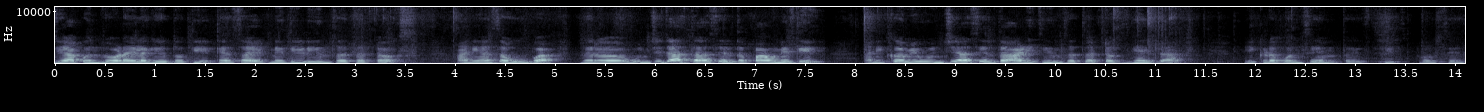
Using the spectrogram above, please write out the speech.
जी आपण जोडायला घेतो ती. त्या साईडने दीड इंचाचा टक्स आणि असा उभा. जर उंची जास्त असेल तर पावणे तीन आणि कमी उंची असेल तर अडीच इंचाचा टक्स घ्यायचा. इकडं पण सेम तर तीच प्रोसेस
